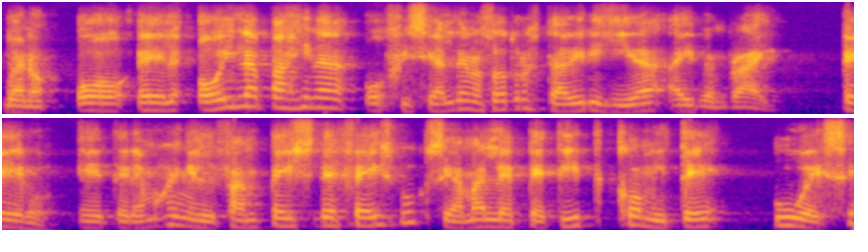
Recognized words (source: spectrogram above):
Bueno, hoy la página oficial de nosotros está dirigida a Eventbrite, pero eh, tenemos en el fanpage de Facebook, se llama Le Petit Comité US.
